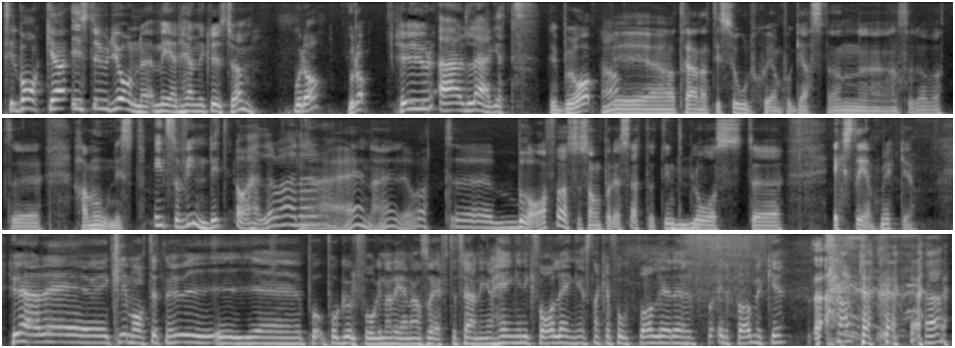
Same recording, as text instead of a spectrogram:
Tillbaka i studion med Henrik Rydström. God dag. God dag. Hur är läget? Det är bra. Ja. Vi har tränat i solsken på gasten, eh, så det har varit eh, harmoniskt. Inte så vindigt idag heller va? Eller? Nej, nej, det har varit eh, bra försäsong på det sättet. Mm. Inte blåst eh, extremt mycket. Hur är eh, klimatet nu i, i, eh, på, på Guldfågeln Arena, alltså efter träningar? Hänger ni kvar länge, snackar fotboll? Är det, är det för mycket snack? ja.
